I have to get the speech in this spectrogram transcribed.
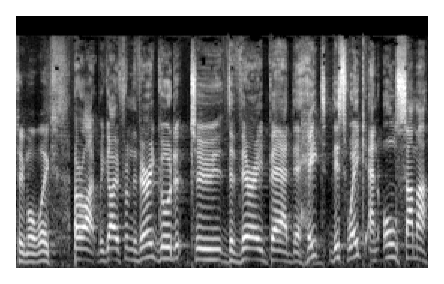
two more weeks. All right, we go from the very good to the very bad. The Heat this week and all summer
